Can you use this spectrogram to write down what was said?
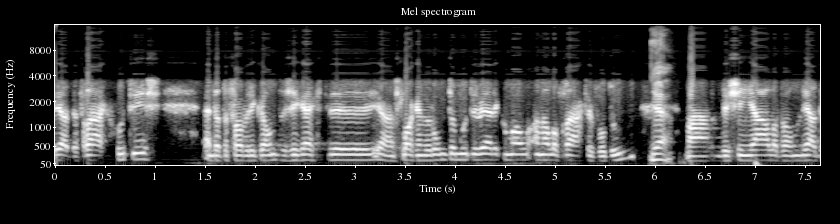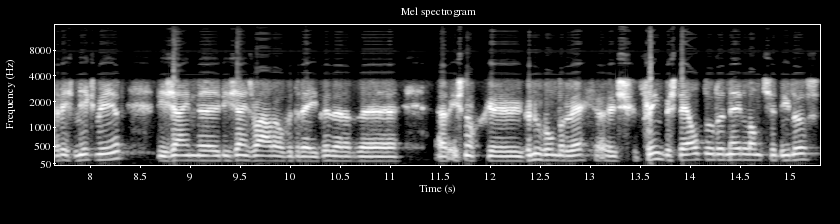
ja, de vraag goed is. En dat de fabrikanten zich echt eh, ja, een slag in de ronde moeten werken om al, aan alle vragen te voldoen. Ja, Maar de signalen van ja, er is niks meer, die zijn, eh, die zijn zwaar overdreven. Er, eh, er is nog genoeg onderweg. Er is flink besteld door de Nederlandse dealers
